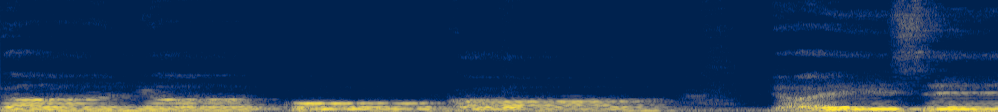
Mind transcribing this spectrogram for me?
がにゃか大聖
